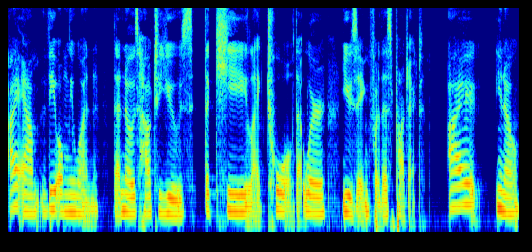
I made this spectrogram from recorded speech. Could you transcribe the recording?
I am the only one that knows how to use the key like tool that we're using for this project. I, you know,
